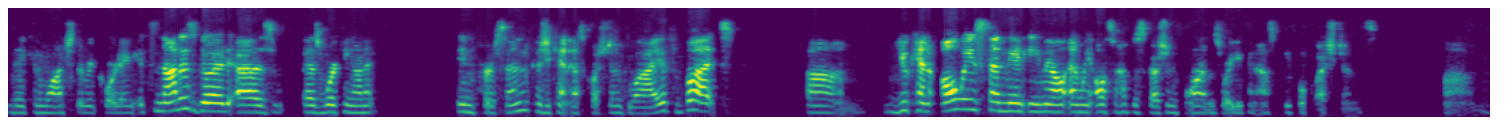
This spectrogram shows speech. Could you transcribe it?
they can watch the recording. It's not as good as as working on it in person because you can't ask questions live, but um, you can always send me an email, and we also have discussion forums where you can ask people questions. Um,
